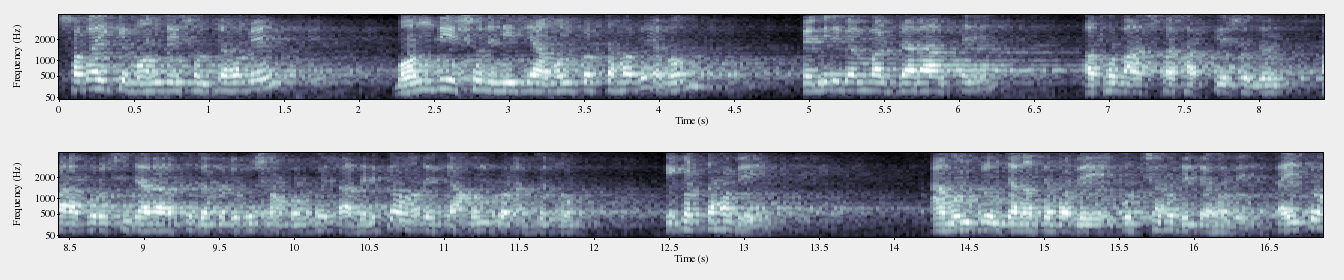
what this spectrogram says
সবাইকে মন দিয়ে শুনতে হবে, মন দিয়ে শুনে নিজে আমল করতে হবে এবং ফ্যামিলি মেম্বার যারা আছে অথবা আশপাশ আত্মীয় স্বজন, পাড়াপড়শি যারা আছে, যতটুকু সম্ভব হয় তাদেরকে আমাদেরকে আমল করার জন্য কি করতে হবে? আমন্ত্রণ জানাতে হবে, উৎসাহ দিতে হবে, তাই তো?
